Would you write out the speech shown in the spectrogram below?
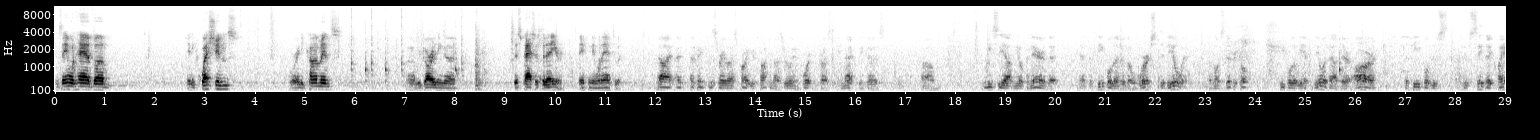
Does anyone have um, any questions or any comments uh, regarding uh, this passage today, or anything they want to add to it? No, I, I, think this very last part you're talking about is really important for us to connect because, um, we see out in the open air that, that the people that are the worst to deal with, the most difficult people that we have to deal with out there are the people who, who see, they're claim,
